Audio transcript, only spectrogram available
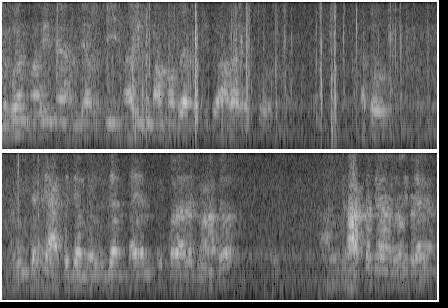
ભગવાન મારીને સમજ્યા પછી મારીનું નામ સાંભળ્યા પછી જો આવા રહેશો આ તો એવું છે ને આઠ ધ્યાન ધરું ધ્યાન થાય એમ શું ફરાવે જણાશો જાણો ધ્યાન રૌદ્ર ધ્યાન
